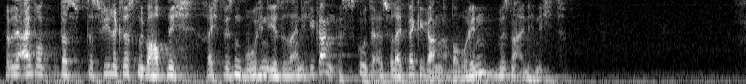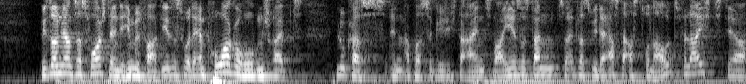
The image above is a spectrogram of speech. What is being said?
Ich habe den Eindruck, dass, dass viele Christen überhaupt nicht recht wissen, wohin Jesus eigentlich gegangen ist. Gut, er ist vielleicht weggegangen, aber wohin, wissen wir eigentlich nicht. Wie sollen wir uns das vorstellen, die Himmelfahrt? Jesus wurde emporgehoben, schreibt Lukas in Apostelgeschichte 1. War Jesus dann so etwas wie der erste Astronaut vielleicht, der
